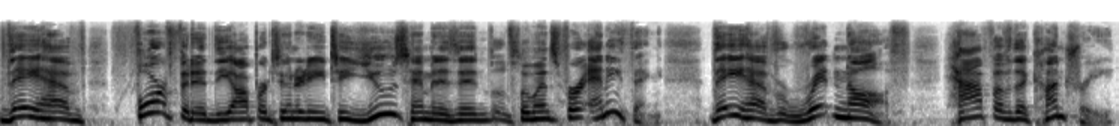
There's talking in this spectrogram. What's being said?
they have forfeited the opportunity to use him and his influence for anything. They have written off half of the country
